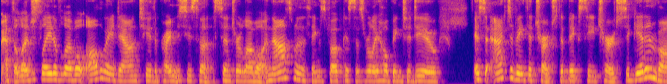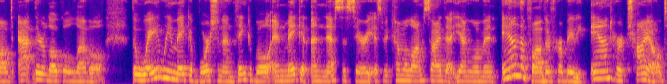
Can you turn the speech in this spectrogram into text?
at the legislative level, all the way down to the pregnancy center level. And that's one of the things Focus is really hoping to do is to activate the church, the Big C church, to get involved at their local level. The way we make abortion unthinkable and make it unnecessary is we come alongside that young woman and the father of her baby and her child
